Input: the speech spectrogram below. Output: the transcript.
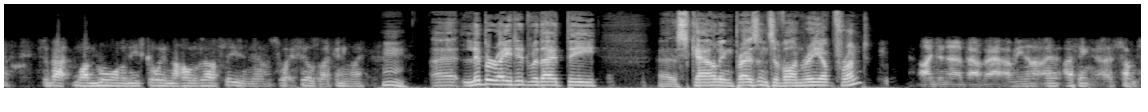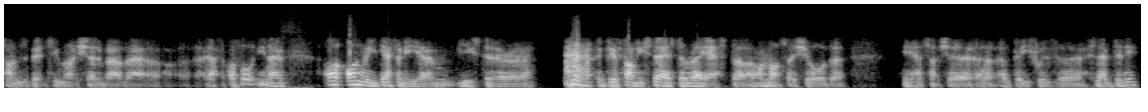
it's about one more than he scored in the whole of last season. That's what it feels like, anyway. Hmm. Uh, liberated without the uh, scowling presence of Henri up front. I don't know about that. I mean, I, I think uh, sometimes a bit too much said about that. I, I thought, you know, Henri definitely um, used to uh, give funny stares to Reyes, but I'm not so sure that he had such a, a, a beef with uh, Hleb, did he?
